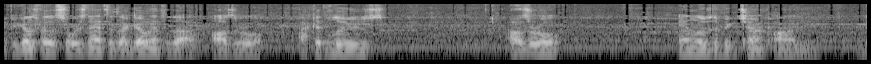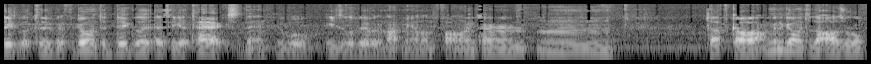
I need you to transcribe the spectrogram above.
If he goes for the Swords Dance as I go into the Azurill, I could lose Azurill and lose a big chunk on Diglett too, but if we go into Diglett as he attacks, then he will easily be able to knock me out on the following turn. Mm, tough call. I'm going to go into the Azurill.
